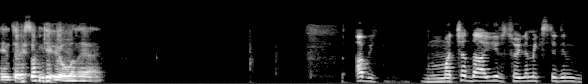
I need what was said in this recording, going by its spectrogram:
enteresan geliyor bana yani. Abi maça dair söylemek istediğim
